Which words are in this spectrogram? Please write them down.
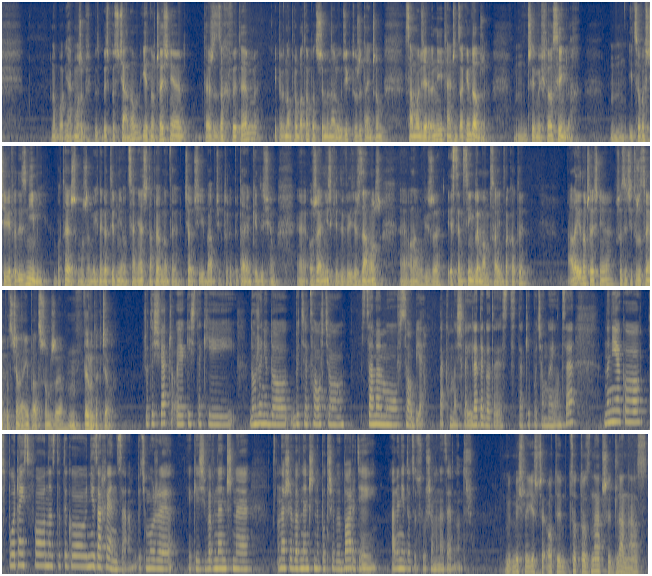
No bo jak może być, być pod ścianą? Jednocześnie też z zachwytem i pewną probatą patrzymy na ludzi, którzy tańczą samodzielnie i tańczą całkiem dobrze. Mm, Czyli myślę o singlach. Mm, I co właściwie wtedy z nimi, bo też możemy ich negatywnie oceniać. Na pewno te cioci i babcie, które pytają, kiedy się e, ożenisz, kiedy wyjdziesz za mąż, e, ona mówi, że jestem singlem, mam psa i dwa koty, ale jednocześnie wszyscy ci, którzy stoją pod ścianami, patrzą, że mm, też bym tak chciał. Że to świadczy o jakiejś takiej dążeniu do bycia całością samemu w sobie. Tak myślę i dlatego to jest takie pociągające. No niejako społeczeństwo nas do tego nie zachęca. Być może jakieś wewnętrzne, nasze wewnętrzne potrzeby bardziej, ale nie to, co słyszymy na zewnątrz. My- Myślę jeszcze o tym, co to znaczy dla nas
